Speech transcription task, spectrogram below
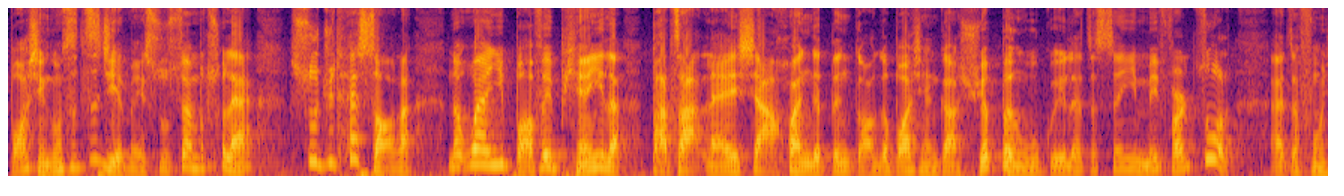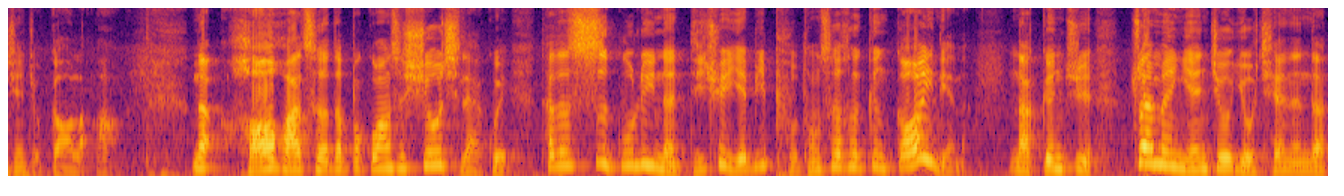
保险公司自己也没数，算不出来，数据太少了。那万一保费便宜了，叭扎来一下换个灯，搞个保险杠，血本无归了，这生意没法做了。哎，这风险就高了啊。那豪华车它不光是修起来贵，它的事故率呢，的确也比普通车会更高一点的。那根据专门研究有钱人的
